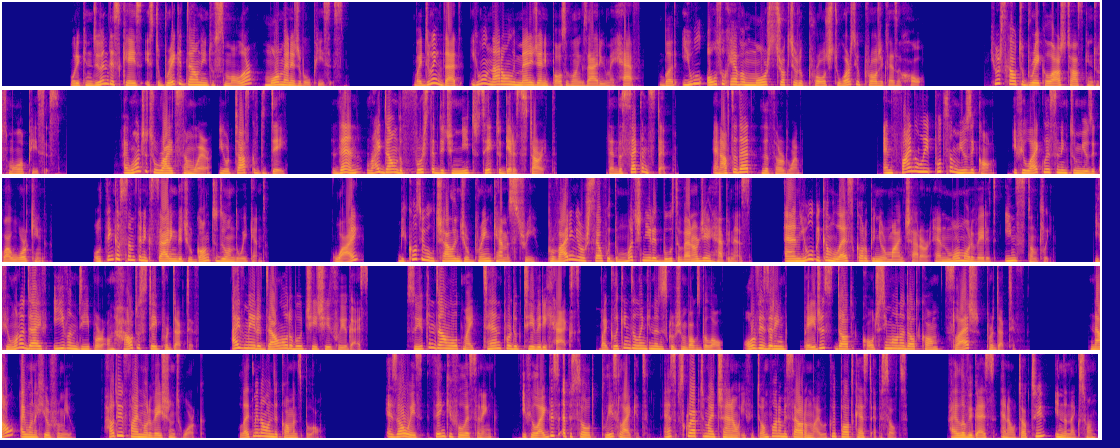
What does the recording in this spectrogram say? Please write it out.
What you can do in this case is to break it down into smaller, more manageable pieces. By doing that, you will not only manage any possible anxiety you may have, but you will also have a more structured approach towards your project as a whole. Here's how to break a large task into smaller pieces. I want you to write somewhere your task of the day. Then write down the first step that you need to take to get it started. Then the second step, and after that, the third one. And finally, put some music on, if you like listening to music while working, or think of something exciting that you're going to do on the weekend. Why? Because you will challenge your brain chemistry, providing yourself with the much needed boost of energy and happiness. And you will become less caught up in your mind chatter and more motivated instantly. If you want to dive even deeper on how to stay productive, I've made a downloadable cheat sheet for you guys. So you can download my 10 productivity hacks by clicking the link in the description box below or visiting pages.coachsimona.com slash productive. Now I want to hear from you. How do you find motivation to work? Let me know in the comments below. As always, thank you for listening. If you like this episode, please like it and subscribe to my channel if you don't want to miss out on my weekly podcast episodes. I love you guys, and I'll talk to you in the next one.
